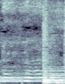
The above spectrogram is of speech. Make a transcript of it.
no, no.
